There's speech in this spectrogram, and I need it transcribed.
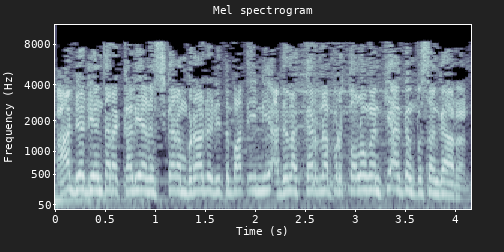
ada di antara kalian yang sekarang berada di tempat ini adalah karena pertolongan Ki Ageng Pesanggaran.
